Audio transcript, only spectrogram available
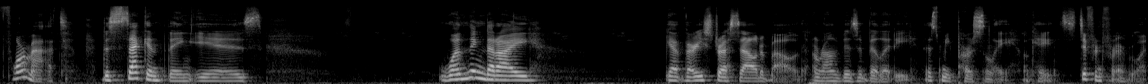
format. The second thing is one thing that I get very stressed out about around visibility. That's me personally. Okay, it's different for everyone.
